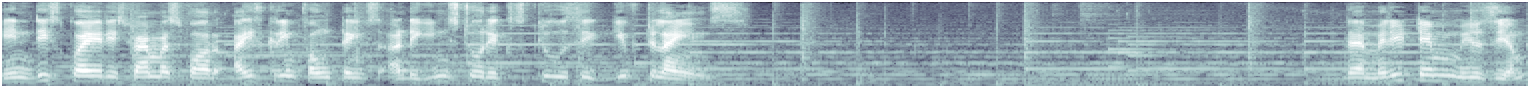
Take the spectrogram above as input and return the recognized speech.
in this square is famous for ice cream fountains and in-store exclusive gift lines. The Maritime Museum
